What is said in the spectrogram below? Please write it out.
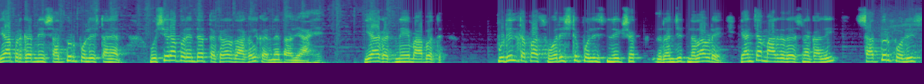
या प्रकरणी सातपूर पोलीस ठाण्यात उशिरापर्यंत तक्रार दाखल करण्यात आली आहे. या घटनेबाबत पुढील तपास वरिष्ठ पोलीस निरीक्षक रणजित नलावडे यांच्या मार्गदर्शनाखाली सातपूर पोलीस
